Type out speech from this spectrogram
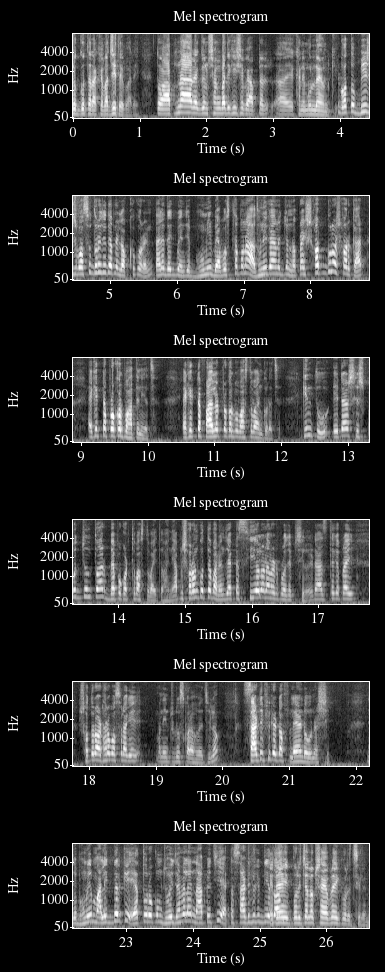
যোগ্যতা রাখে বা যেতে পারে। তো আপনার একজন সাংবাদিক হিসেবে আপনার এখানে মূল্যায়ন কি? গত বিশ বছর ধরে যদি আপনি লক্ষ্য করেন, তাহলে দেখবেন যে ভূমি ব্যবস্থাপনা আধুনিকায়নের জন্য প্রায় সবগুলো সরকার এক একটা প্রকল্প হাতে নিয়েছে। এক একটা পাইলট প্রকল্প বাস্তবায়ন করেছে। কিন্তু এটা শেষ পর্যন্ত আর ব্যাপক অর্থে বাস্তবায়িত হয়নি। আপনি স্মরণ করতে পারেন যে একটা সিওলো নামের প্রজেক্ট ছিল। এটা আজ থেকে প্রায় সতেরো আঠারো বছর আগে মানে ইন্ট্রোডিউস করা হয়েছিল। সার্টিফিকেট অফ ল্যান্ড ওনারশিপ যে ভূমির মালিকদেরকে এত রকম ঝই ঝামেলায় না পেঁচিয়ে একটা সার্টিফিকেট দিয়ে এটা দাও। পরিচালক সাহেবরাই করেছিলেন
